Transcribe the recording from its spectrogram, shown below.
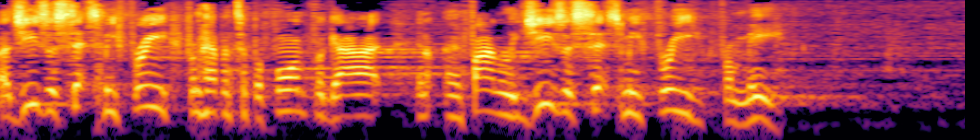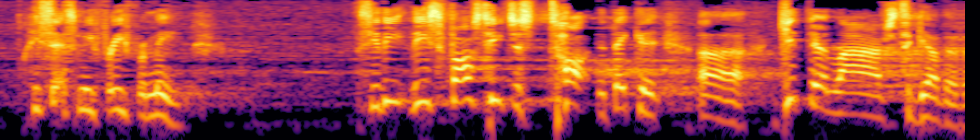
Uh, Jesus sets me free from having to perform for God. And, and finally, Jesus sets me free from me. He sets me free from me. See, these false teachers taught that they could uh, get their lives together.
